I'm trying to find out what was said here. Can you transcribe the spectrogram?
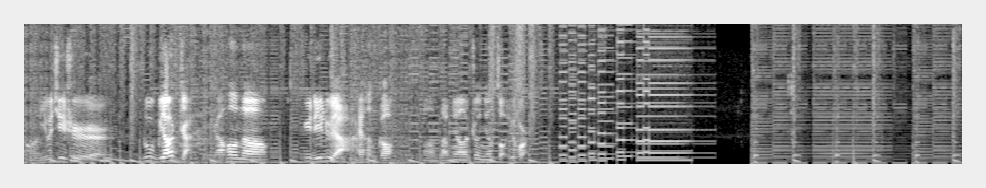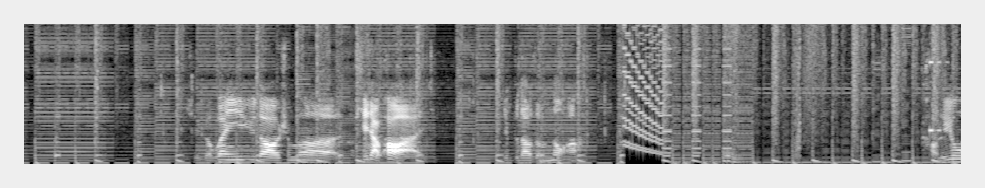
嗯，尤其是路比较窄，然后呢，御敌率啊还很高，嗯，咱们要正经走一会儿。这个万一遇到什么铁甲炮啊，也不知道怎么弄啊。虑用，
